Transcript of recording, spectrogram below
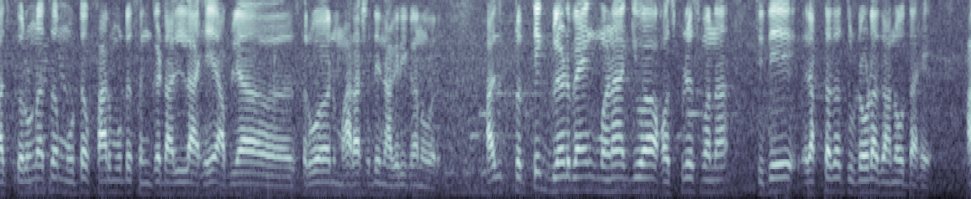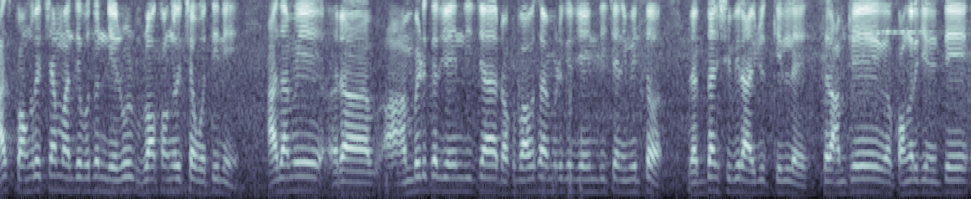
आज करोनाचं मोठं फार मोठं संकट आलेलं आहे आपल्या सर्व महाराष्ट्रातील नागरिकांवर. आज प्रत्येक ब्लड बँक म्हणा किंवा हॉस्पिटल्स म्हणा तिथे रक्ताचा तुटवडा जाणवत आहे. आज काँग्रेसच्या माध्यमातून नेरूळ ब्लॉक काँग्रेसच्या वतीने आज आम्ही र आंबेडकर जयंतीच्या डॉक्टर बाबासाहेब आंबेडकर जयंतीच्या निमित्त रक्तदान शिबिर आयोजित केलेलं आहे. सर आमचे काँग्रेसचे नेते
